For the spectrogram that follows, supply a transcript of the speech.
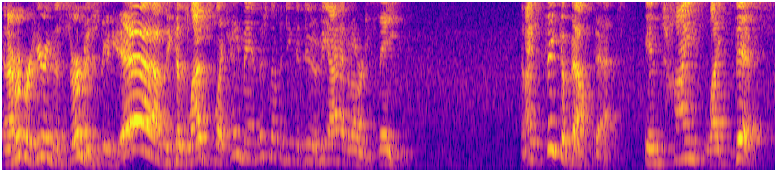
And I remember hearing the sermon just thinking, yeah, because Lazarus is like, hey man, there's nothing you can do to me I haven't already seen. And I think about that in times like this.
